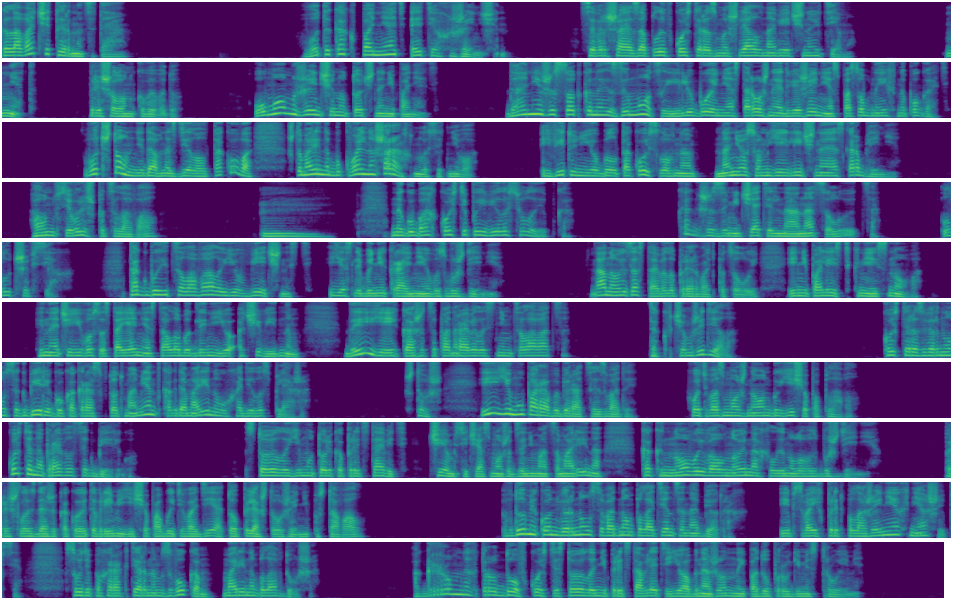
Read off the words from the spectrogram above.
Глава 14. Вот и как понять этих женщин? Совершая заплыв, Костя размышлял на вечную тему. Нет, пришел он к выводу. Умом женщину точно не понять. Да они же сотканы из эмоций, и любое неосторожное движение способно их напугать. Вот что он недавно сделал такого, что Марина буквально шарахнулась от него. И вид у нее был такой, словно нанес он ей личное оскорбление а он всего лишь поцеловал. М На губах Кости появилась улыбка. Как же замечательно она целуется. Лучше всех. Так бы и целовал ее в вечность, если бы не крайнее возбуждение. Оно и заставило прервать поцелуй и не полезть к ней снова. Иначе его состояние стало бы для нее очевидным, да и ей, кажется, понравилось с ним целоваться. Так в чем же дело? Костя развернулся к берегу как раз в тот момент, когда Марина уходила с пляжа. Что ж, и ему пора выбираться из воды. Хоть, возможно, он бы еще поплавал. Костя направился к берегу. Стоило ему только представить, чем сейчас может заниматься Марина, как новой волной нахлынуло возбуждение. Пришлось даже какое-то время еще побыть в воде, а то пляж-то уже не пустовал. В домик он вернулся в одном полотенце на бедрах и в своих предположениях не ошибся. Судя по характерным звукам, Марина была в душе. Огромных трудов Косте стоило не представлять ее обнаженной под упругими струями.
